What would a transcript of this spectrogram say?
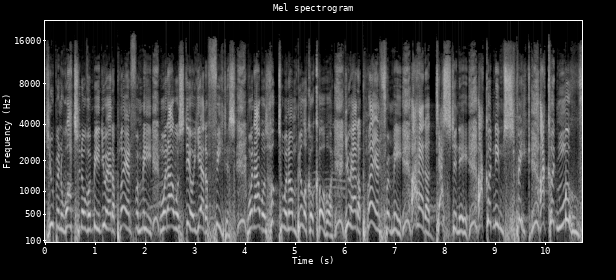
You've been watching over me and you had a plan for me when I was still yet a fetus, when I was hooked to an umbilical cord. You had a plan for me. I had a destiny. I couldn't even speak, I couldn't move,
